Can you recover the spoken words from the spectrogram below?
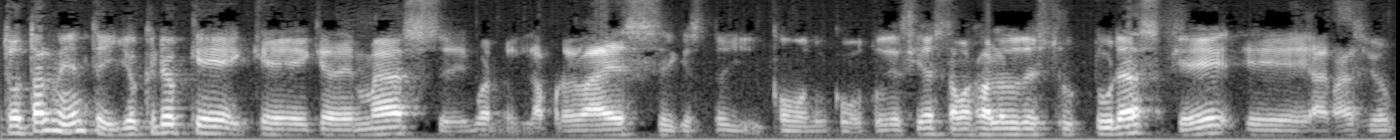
Totalmente. Yo creo que, que, además, eh, bueno, la prueba es que estoy, como, como tú decías, estamos hablando de estructuras que, eh, además, yo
